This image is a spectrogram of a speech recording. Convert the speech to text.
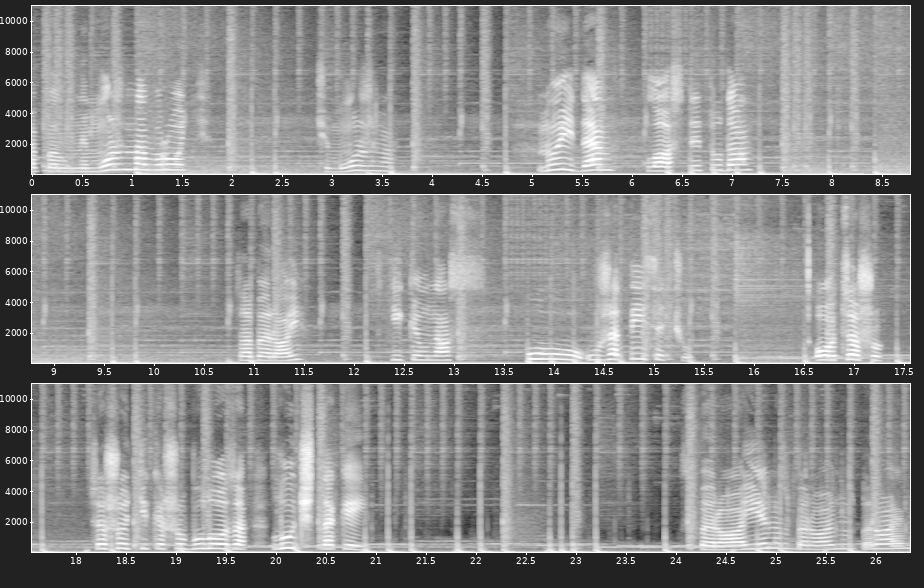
Apple не можна вроді. Чи можна? Ну йдемо класти туди. Забирай. Скільки у нас? О, уже тисячу. О, це що? Це що тільки що було за луч такий. Збираємо, збираємо, збираємо.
